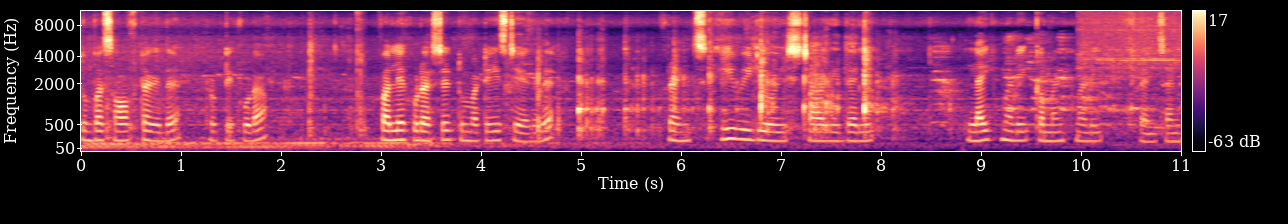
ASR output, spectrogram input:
ತುಂಬ ಸಾಫ್ಟಾಗಿದೆ ರೊಟ್ಟಿ ಕೂಡ. ಪಲ್ಯ ಕೂಡ ಅಷ್ಟೇ ತುಂಬ ಟೇಸ್ಟಿಯಾಗಿದೆ ಫ್ರೆಂಡ್ಸ್, ಈ ವಿಡಿಯೋ ಇಷ್ಟ ಆಗಿದ್ದಲ್ಲಿ ಲೈಕ್ ಮಾಡಿ, ಕಮೆಂಟ್ ಮಾಡಿ, ಫ್ರೆಂಡ್ಸ್ ಆ್ಯಂಡ್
